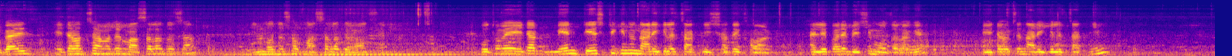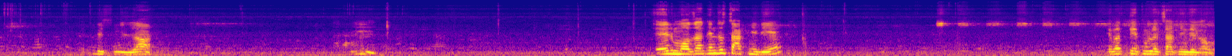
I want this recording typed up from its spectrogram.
তো গাইজ এটা হচ্ছে আমাদের মাসালা দোসা এর মধ্যে সব মশলা দেওয়া আছে। প্রথমে এটার মেন টেস্টই কিন্তু নারিকেলের চাটনির সাথে খাওয়ার। খাইলে পারে বেশি মজা লাগে। এটা হচ্ছে নারিকেলের চাটনি। এর মজা কিন্তু চাটনি দিয়ে। এবার তেঁতুলের চাটনি দিয়ে খাব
